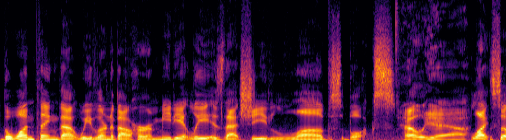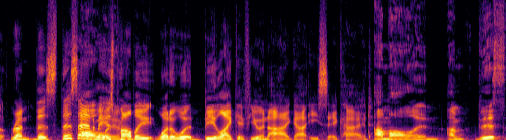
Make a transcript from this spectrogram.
the one thing that we learn about her immediately is that she loves books. Hell yeah. Like so, Rem, this this anime is probably what it would be like if you and I got isekai'd. I'm all in. I'm this.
